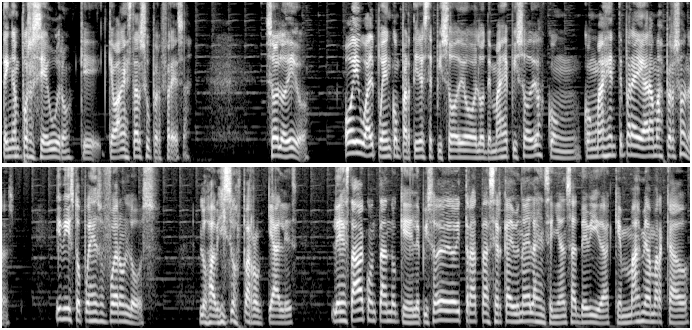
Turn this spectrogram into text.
tengan por seguro que, que van a estar súper fresa. Solo digo, o igual pueden compartir este episodio o los demás episodios con, más gente para llegar a más personas. Y listo, pues esos fueron los, los avisos parroquiales. Les estaba contando que el episodio de hoy trata acerca de una de las enseñanzas de vida que más me ha marcado.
